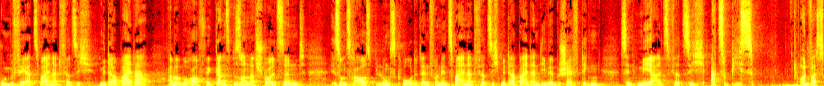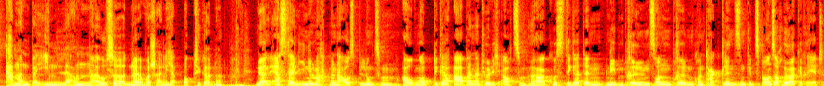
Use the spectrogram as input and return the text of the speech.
ungefähr 240 Mitarbeiter. Aber worauf wir ganz besonders stolz sind, ist unsere Ausbildungsquote, denn von den 240 Mitarbeitern, die wir beschäftigen, sind mehr als 40 Azubis. Und was kann man bei Ihnen lernen, außer ne, wahrscheinlich Optiker, ne? Ja, in erster Linie macht man eine Ausbildung zum Augenoptiker, aber natürlich auch zum Hörakustiker, denn neben Brillen, Sonnenbrillen, Kontaktlinsen gibt es bei uns auch Hörgeräte.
